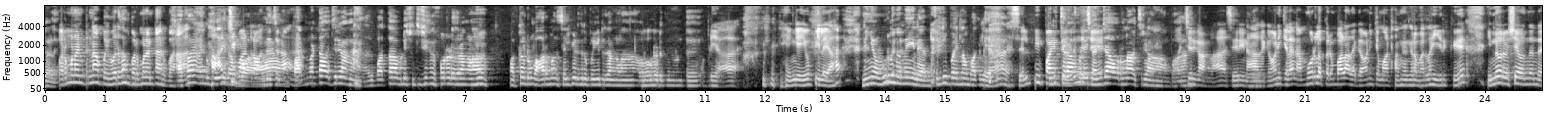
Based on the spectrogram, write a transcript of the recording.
காலு பர்மனன்ட்னா அப்ப இவர் தான் பர்மனண்டா இருப்பாரா? அதான் எனக்கு ஆட்சி மாற்றம் வந்துச்சுன்னா? பர்மனண்டா வச்சிருக்காங்க. அது பார்த்தா அப்படி சுத்தி சுத்தி போட்டோ எடுக்கிறாங்களாம். மக்கள் ரொம்ப ஆர்வமா செல்ஃபி எடுத்துட்டு போயிட்டு இருக்காங்களாம். ஒரு போட்டோ எடுக்கணும்ட்டு அப்படியா? எங்க யூபிலயா நீங்க ஊர்ல இருந்து வந்தீங்களே அந்த செல்ஃபி பாயிண்ட் எல்லாம் பாக்கலையா செல்ஃபி பாயிண்ட் தஞ்சாவூர்லாம் வச்சிருக்காங்களாம்ப்பா. வச்சிருக்காங்களா? சரி நான் அதை கவனிக்கல. நம்ம ஊர்ல பெரும்பாலும் அதை கவனிக்க மாட்டாங்கங்கிற மாதிரி தான் இருக்கு. இன்னொரு விஷயம் வந்து இந்த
